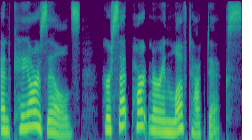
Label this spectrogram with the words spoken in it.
and K.R. Zilds, her set partner in Love Tactics.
